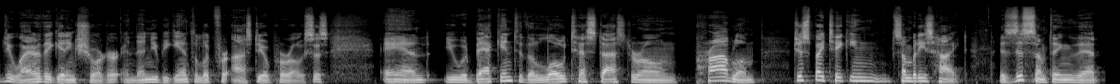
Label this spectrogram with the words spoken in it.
gee, why are they getting shorter? And then you began to look for osteoporosis, and you would back into the low testosterone problem just by taking somebody's height. Is this something that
